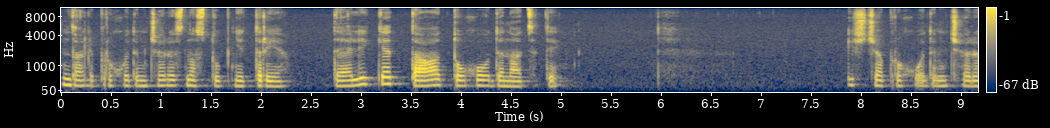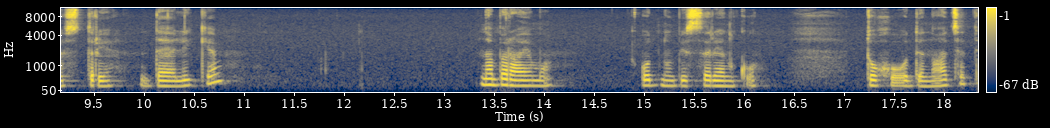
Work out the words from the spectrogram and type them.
Далі проходимо через наступні три деліки та того 11. І ще проходимо через три деліки, набираємо одну бісеринку того 11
